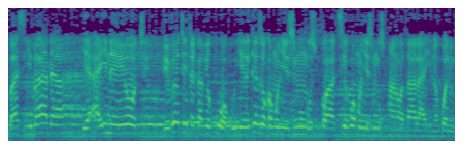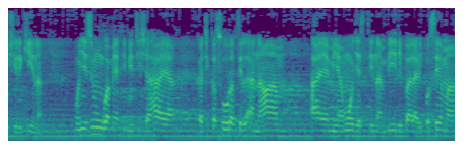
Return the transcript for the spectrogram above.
basi ibada ya aina yoyote vyovyote itakavyokuwa kuielekezwa kwa Mwenyezi Mungu kwa asiyekuwa Mwenyezi Mungu Subhanahu wa Ta'ala inakuwa ni ushirikina. Mwenyezi Mungu ameyathibitisha haya katika surati al-An'am aya 162 pale aliposema,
